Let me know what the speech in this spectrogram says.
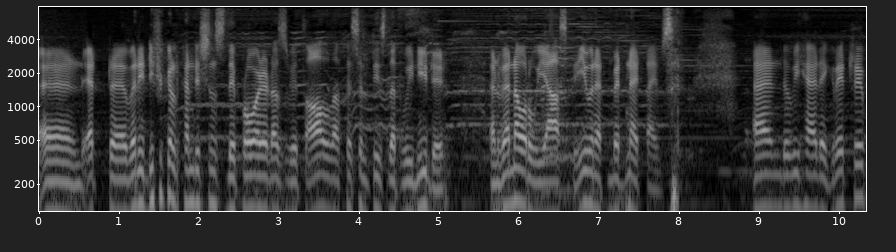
And at uh, very difficult conditions, they provided us with all the facilities that we needed, and whenever we asked, even at midnight times. and we had a great trip,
